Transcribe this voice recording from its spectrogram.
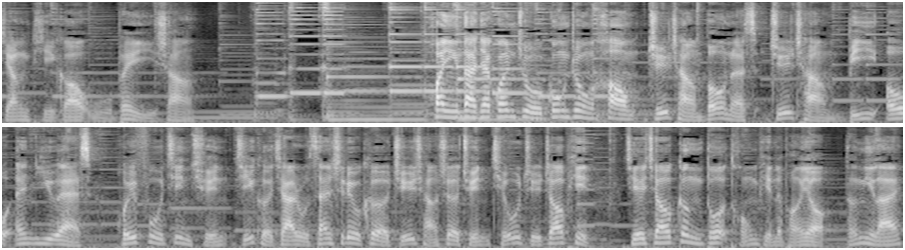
将提高五倍以上。欢迎大家关注公众号“职场 bonus”，职场 B O N U S，回复进群即可加入三十六课职场社群，求职招聘，结交更多同频的朋友，等你来。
